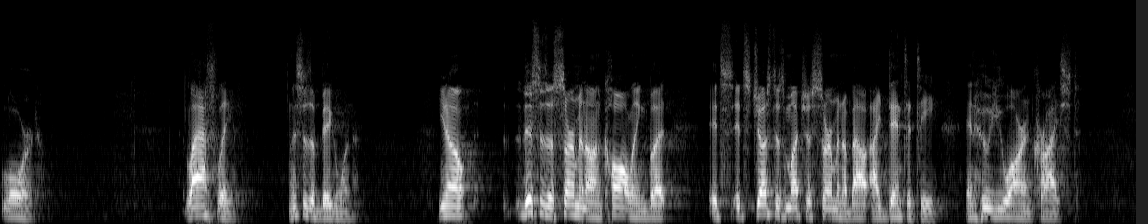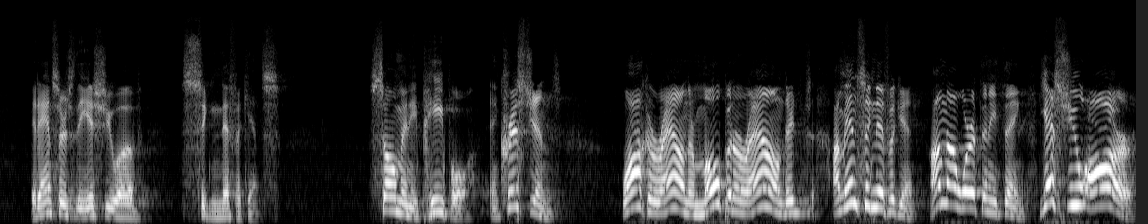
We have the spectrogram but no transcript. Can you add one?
Lord. Lastly, this is a big one. You know, this is a sermon on calling, but it's, it's just as much a sermon about identity and who you are in Christ. It answers the issue of significance. So many people and Christians walk around, they're moping around. They're, I'm insignificant. I'm not worth anything. Yes, you are.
